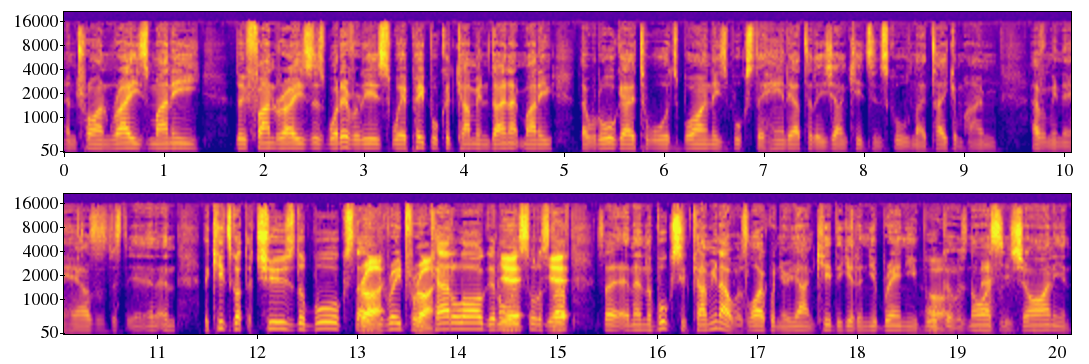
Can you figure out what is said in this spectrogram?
and try and raise money, do fundraisers, whatever it is, where people could come in, and donate money. They would all go towards buying these books to hand out to these young kids in school, and they'd take them home have them in their houses. Just and, and the kids got to choose the books. They Right, read through right. a catalogue and all Yeah, this sort of yeah. stuff. So and then the books would come. You know, it was like when you're a young kid to get a new brand new book. Oh, it was nice and shiny and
